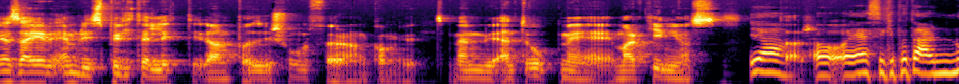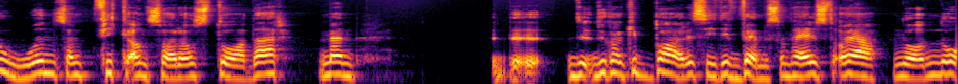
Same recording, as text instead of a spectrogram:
Jeg sier Emily spilte litt i den posisjonen før han kom ut, men vi endte opp med Markinios ja, der. Og, og jeg er sikker på at det er noen som fikk ansvaret å stå der, men du, du, kan ikke bare si til hvem som helst 'Å ja, nå, nå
